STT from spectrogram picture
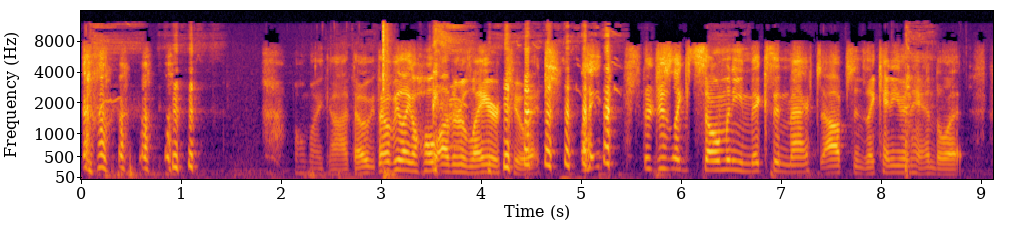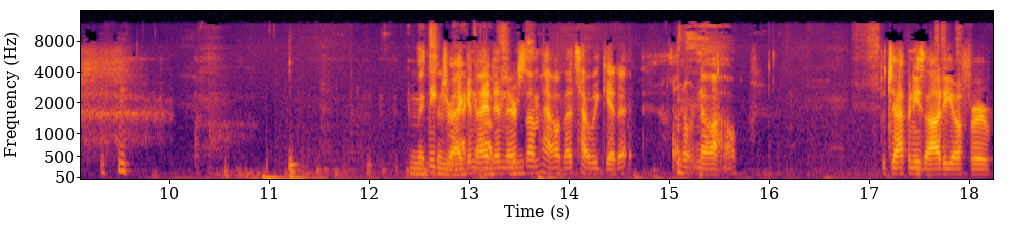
Oh my god, that would, that would be like a whole other layer to it. like, there's just like so many mix and match options. I can't even handle it. Mix Sneak and Dragon Knight in there somehow. That's how we get it. I don't know how. The Japanese audio for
